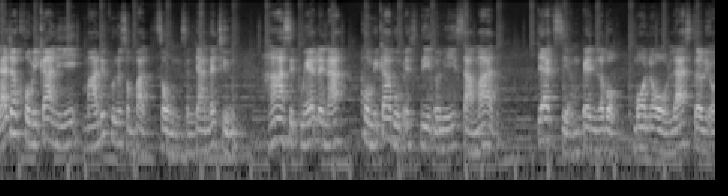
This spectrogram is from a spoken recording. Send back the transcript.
และเจ้าโคมิก้านี้มาด้วยคุณสมบัติส่งสัญญาณได้ถึง 50 เมตรเลยนะโคมิก้าบูม SD ตัวนี้สามารถแยกเสียงเป็นระบบโมโนและสเตอริโอ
